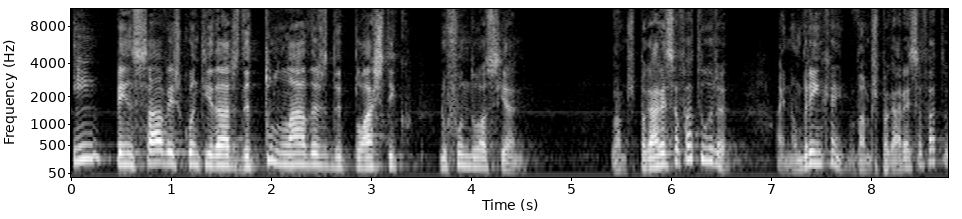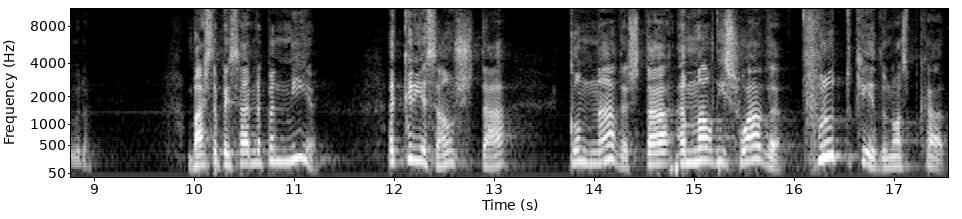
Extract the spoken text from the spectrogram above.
impensáveis quantidades de toneladas de plástico no fundo do oceano. Vamos pagar essa fatura. Ai, não brinquem, vamos pagar essa fatura. Basta pensar na pandemia. A criação está condenada, está amaldiçoada. Fruto de quê? Do nosso pecado.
